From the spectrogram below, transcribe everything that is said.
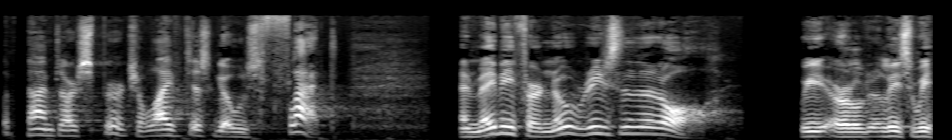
Sometimes our spiritual life just goes flat, and maybe for no reason at all. We, or at least we,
